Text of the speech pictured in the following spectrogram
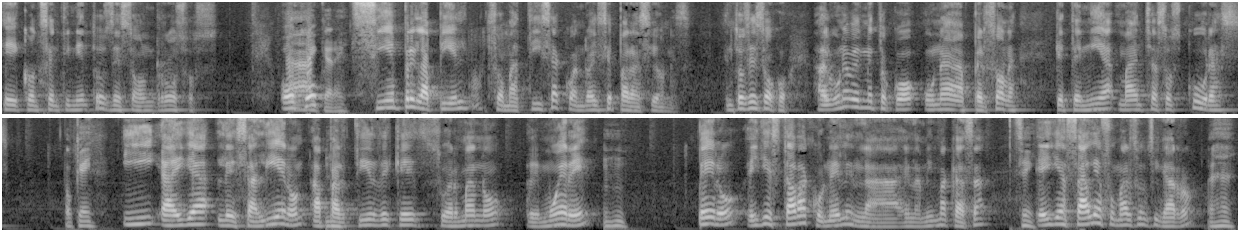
eh, con sentimientos deshonrosos. Ojo, Ay, siempre la piel somatiza cuando hay separaciones. Entonces, ojo, alguna vez me tocó una persona que tenía manchas oscuras Ok. y a ella le salieron a partir de que su hermano eh, muere, pero ella estaba con él en la, en la misma casa. Sí. Ella sale a fumarse un cigarro Ajá.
